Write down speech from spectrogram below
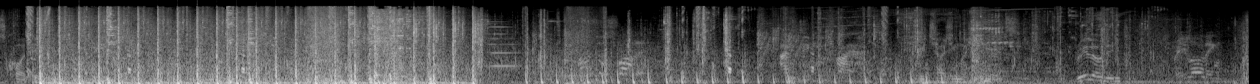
Squad. I'm taking fire. Recharging my shields. Reloading. Reloading. Reloading.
